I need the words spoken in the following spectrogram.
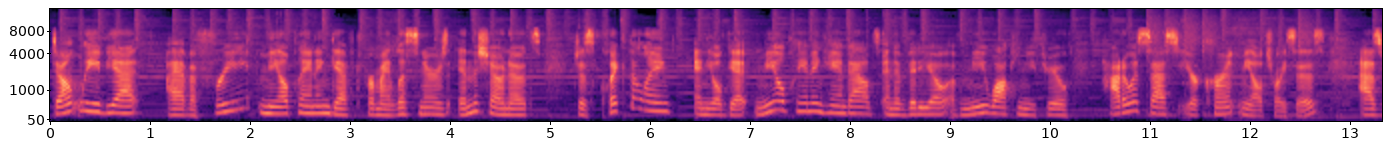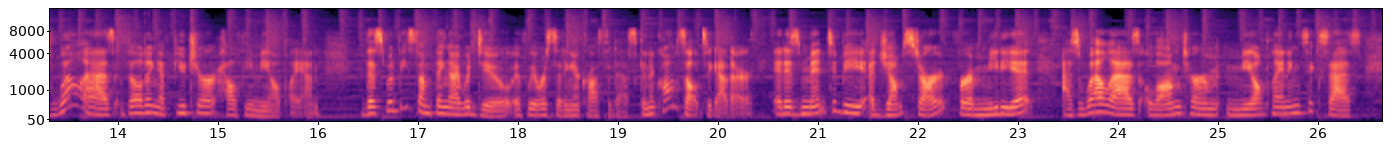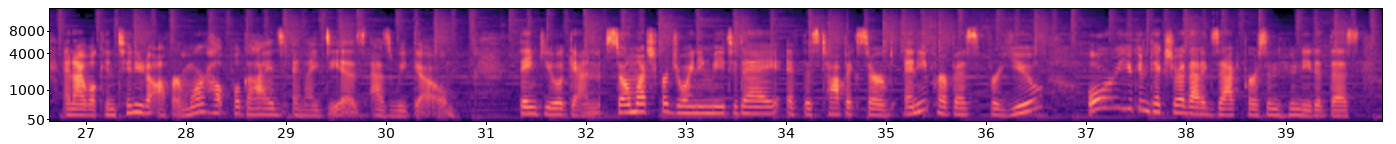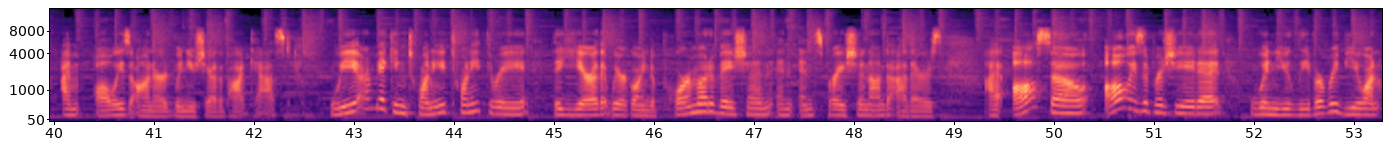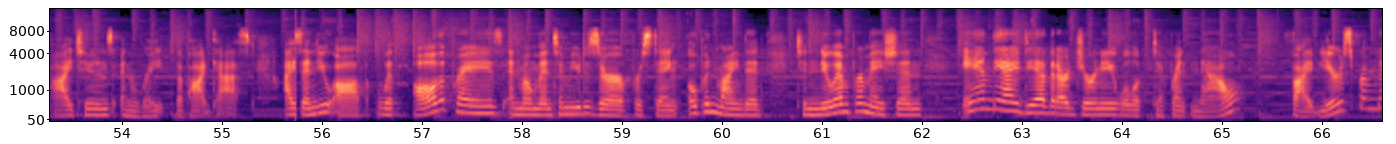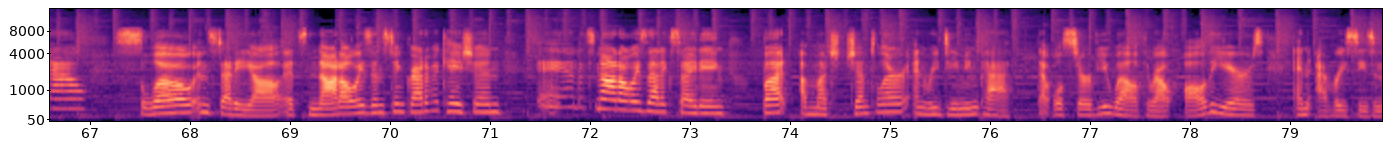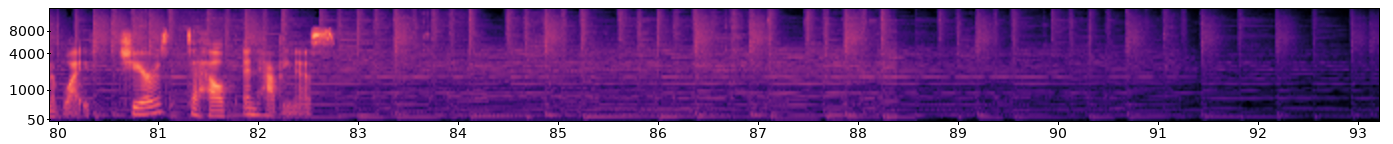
Don't leave yet. I have a free meal planning gift for my listeners in the show notes. Just click the link and you'll get meal planning handouts and a video of me walking you through how to assess your current meal choices, as well as building a future healthy meal plan. This would be something I would do if we were sitting across the desk in a consult together. It is meant to be a jumpstart for immediate as well as long term meal planning success, and I will continue to offer more helpful guides and ideas as we go. Thank you again so much for joining me today. If this topic served any purpose for you, or you can picture that exact person who needed this, I'm always honored when you share the podcast. We are making 2023 the year that we are going to pour motivation and inspiration onto others. I also always appreciate it when you leave a review on iTunes and rate the podcast. I send you off with all the praise and momentum you deserve for staying open minded to new information and the idea that our journey will look different now, five years from now. Slow and steady, y'all. It's not always instant gratification, and it's not always that exciting, but a much gentler and redeeming path that will serve you well throughout all the years and every season of life. Cheers to health and happiness.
